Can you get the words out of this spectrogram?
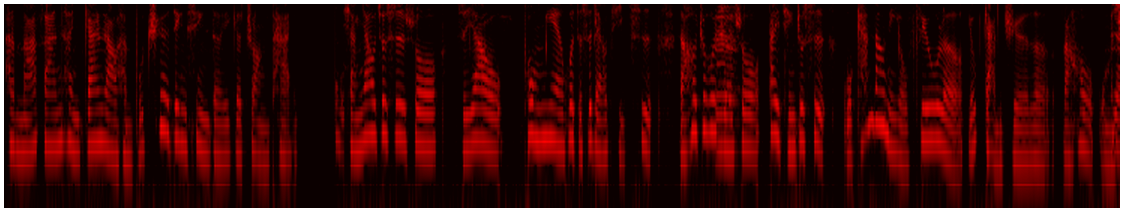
很麻烦、很干扰、很不确定性的一个状态。想要就是说，只要碰面或者是聊几次，然后就会觉得说，爱情就是我看到你有 feel 了、有感觉了，然后我们就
